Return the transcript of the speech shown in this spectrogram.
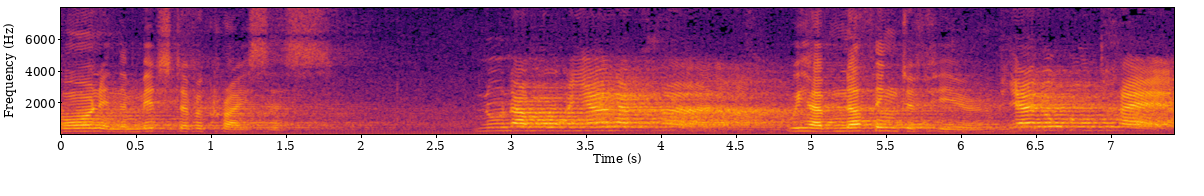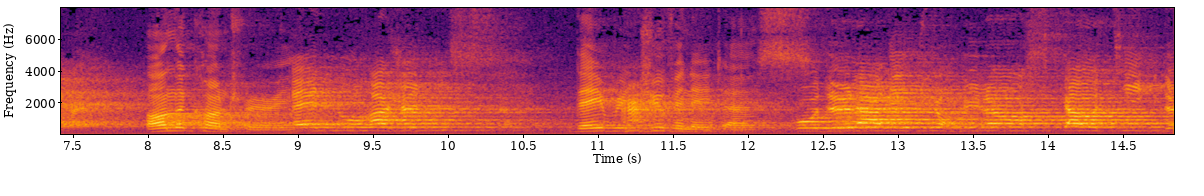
born in the midst of a crisis. Nous n'avons rien à craindre. We have nothing to fear. Bien au contraire, On the contrary, elles nous rajeunissent. they rejuvenate us. Au-delà des turbulences chaotiques de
